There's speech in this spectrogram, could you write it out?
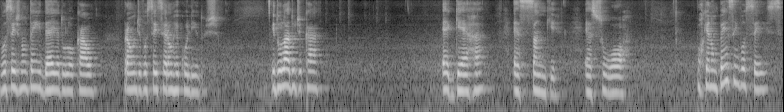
Vocês não têm ideia do local para onde vocês serão recolhidos. E do lado de cá é guerra, é sangue, é suor. Porque não pensem vocês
